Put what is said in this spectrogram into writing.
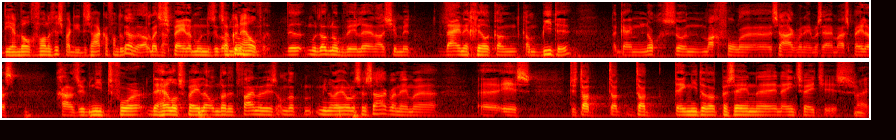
die hem welgevallig is, waar hij de zaken van doet. Ja, wel, maar die speler moet natuurlijk zou ook kunnen nog, helpen. Wil, moet ook nog willen. En als je met weinig geld kan, kan bieden... dan kan je hem nog zo'n machtvolle uh, zaakwaarnemer zijn. Maar spelers gaan natuurlijk niet voor de helft spelen... omdat het fijner is, omdat Mino Raiola zijn zaakwaarnemer is. Dus dat, dat, dat denk ik niet dat dat per se een, in één tweetje is. Nee.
